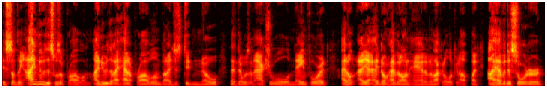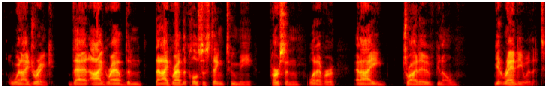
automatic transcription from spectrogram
is something, I knew this was a problem. I knew that I had a problem, but I just didn't know that there was an actual name for it. I don't, I, I don't have it on hand and I'm not going to look it up, but I have a disorder when I drink that I grab the, that I grab the closest thing to me, person, whatever, and I try to, you know, get randy with it.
